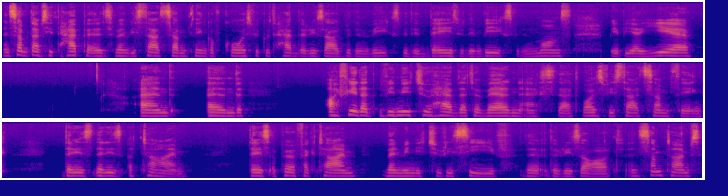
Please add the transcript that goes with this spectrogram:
and sometimes it happens when we start something, of course, we could have the result within weeks, within days, within weeks, within months, maybe a year. And and I feel that we need to have that awareness that once we start something, there is there is a time, there is a perfect time when we need to receive the, the result. And sometimes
